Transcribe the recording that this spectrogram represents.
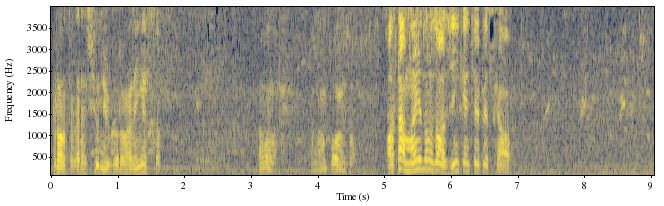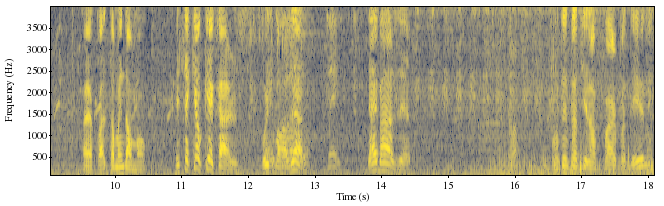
Pronto, agora se uniu, virou uma linha só. Vamos lá. Vamos pôr o anzol. Olha o tamanho do anzolzinho que a gente vai pescar, ó. Olha, quase o tamanho da mão. Esse aqui é o que, Carlos? 8 barra 0? 10. 10 barra 0. Vamos tentar tirar a farpa dele.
